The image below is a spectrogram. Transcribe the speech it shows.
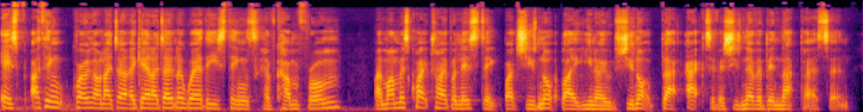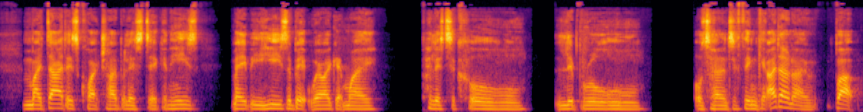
it's. I think growing up, I don't. Again, I don't know where these things have come from. My mum is quite tribalistic, but she's not like you know, she's not black activist. She's never been that person. My dad is quite tribalistic, and he's maybe he's a bit where I get my political liberal alternative thinking. I don't know, but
